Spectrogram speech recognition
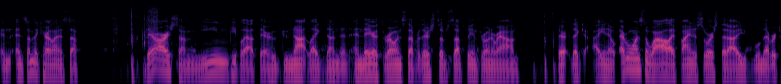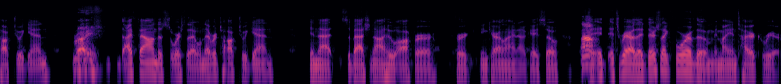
And and some of the Carolina stuff. There are some mean people out there who do not like Dundon, and they are throwing stuff. There's some stuff being thrown around. There, like I, you know, every once in a while, I find a source that I will never talk to again. Right. I found a source that I will never talk to again in that Sebastian Aho offer for in Carolina. Okay, so Ah, it, it's rare. Like there's like four of them in my entire career.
